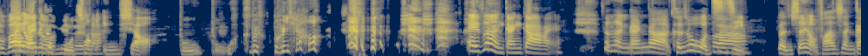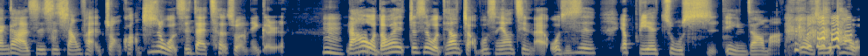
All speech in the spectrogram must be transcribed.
我不知道该怎么面对他。音效，补补不不要。哎，这很尴尬哎，真的很尴尬。可是我自己本身有发生尴尬的事，是相反的状况，就是我是在厕所的那个人。嗯，然后我都会，就是我听到脚步声要进来，我就是要憋住屎意，你知道吗？因为我就是怕我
